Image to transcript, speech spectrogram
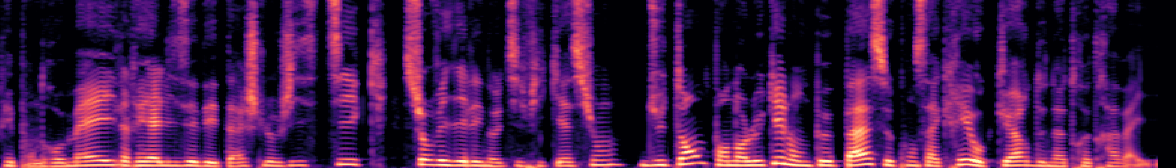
répondre aux mails, réaliser des tâches logistiques, surveiller les notifications, du temps pendant lequel on ne peut pas se consacrer au cœur de notre travail.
